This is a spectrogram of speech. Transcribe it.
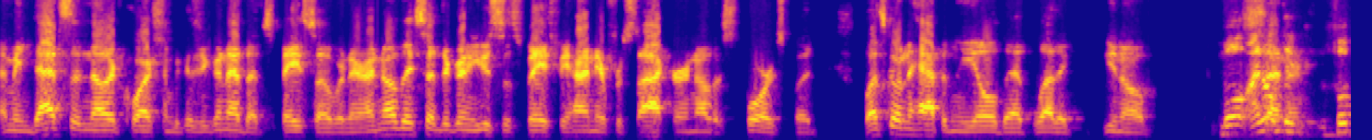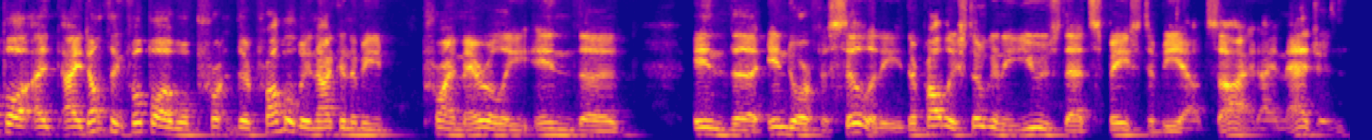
I mean, that's another question because you're going to have that space over there. I know they said they're going to use the space behind there for soccer and other sports, but what's going to happen in the old athletic, you know? Well, I don't think football. I, I don't think football will. Pr- they're probably not going to be primarily in the in the indoor facility. They're probably still going to use that space to be outside. I imagine.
